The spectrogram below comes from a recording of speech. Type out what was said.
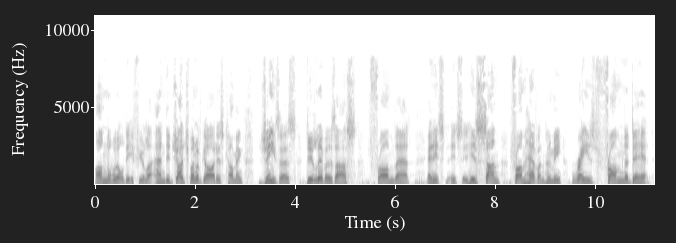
on the world, if you like, and the judgment of God is coming. Jesus delivers us from that. And it's, it's his son from heaven whom he raised from the dead.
